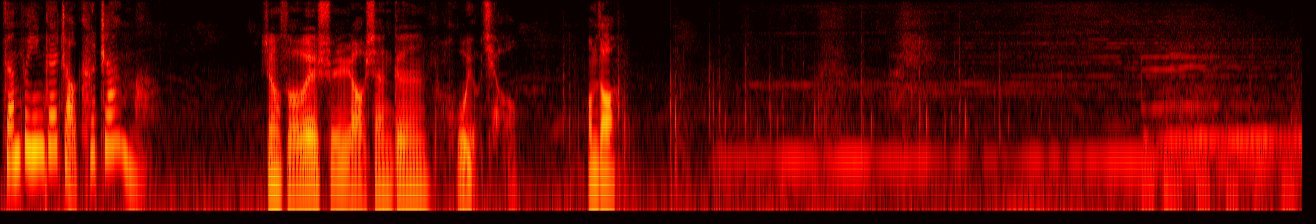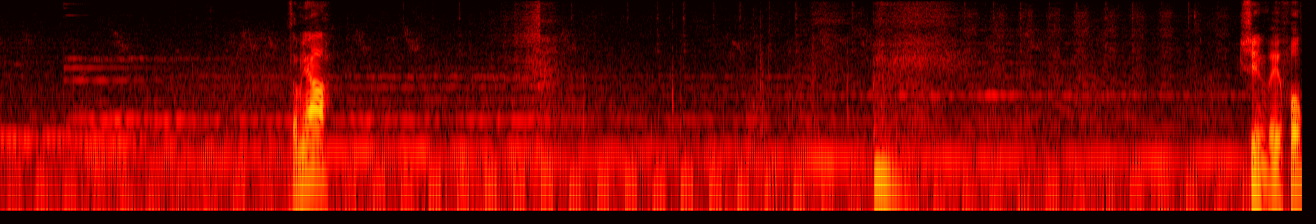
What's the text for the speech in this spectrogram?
咱不应该找客栈吗？正所谓水绕山根忽有桥，我们走。怎么样？巽为风。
